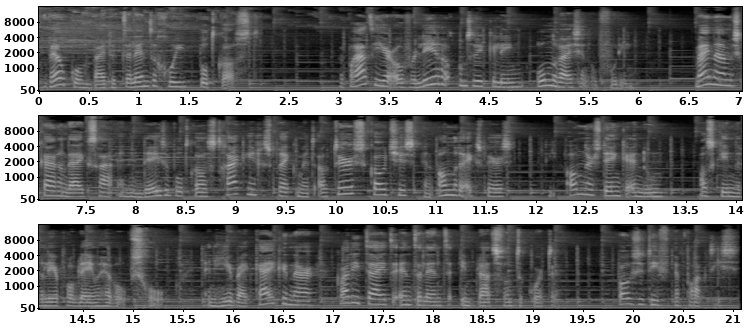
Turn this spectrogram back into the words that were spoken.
Welkom bij de Talentengroei podcast. We praten hier over leren, ontwikkeling, onderwijs en opvoeding. Mijn naam is Karen Dijkstra en in deze podcast ga ik in gesprek met auteurs, coaches en andere experts die anders denken en doen als kinderen leerproblemen hebben op school. En hierbij kijken naar kwaliteiten en talenten in plaats van tekorten. Positief en praktisch.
